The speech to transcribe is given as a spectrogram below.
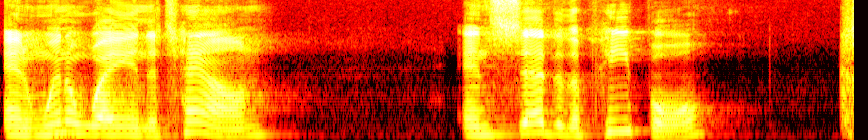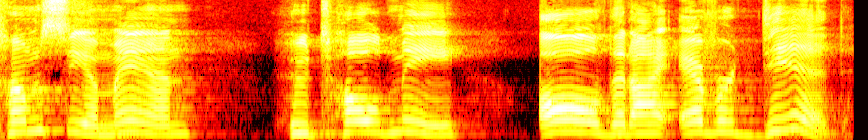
and went away into town and said to the people, Come see a man who told me all that I ever did.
